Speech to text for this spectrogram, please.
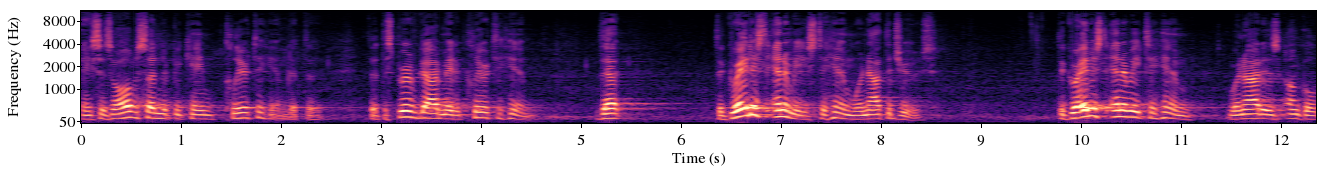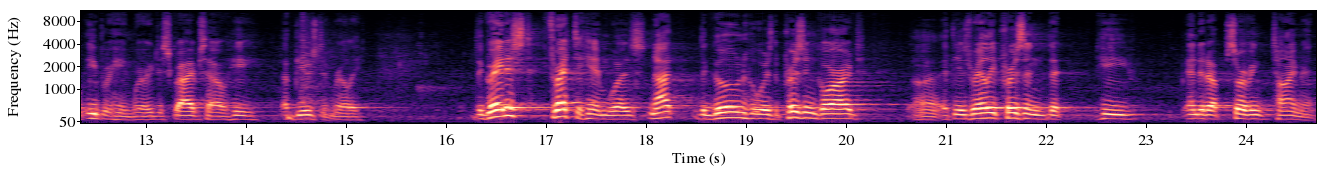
And he says, All of a sudden it became clear to him that the that the Spirit of God made it clear to him that the greatest enemies to him were not the Jews. The greatest enemy to him were not his uncle Ibrahim, where he describes how he abused him, really. The greatest threat to him was not the goon who was the prison guard uh, at the Israeli prison that he ended up serving time in.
